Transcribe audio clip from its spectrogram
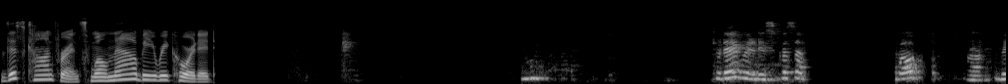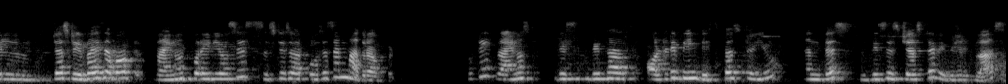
This conference will now be recorded. Today we'll discuss about, uh, we'll just revise about rhinosporidiosis, cysticercosis and mother of. Okay, rhinos, this, this has already been discussed to you and this, this is just a revision class.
